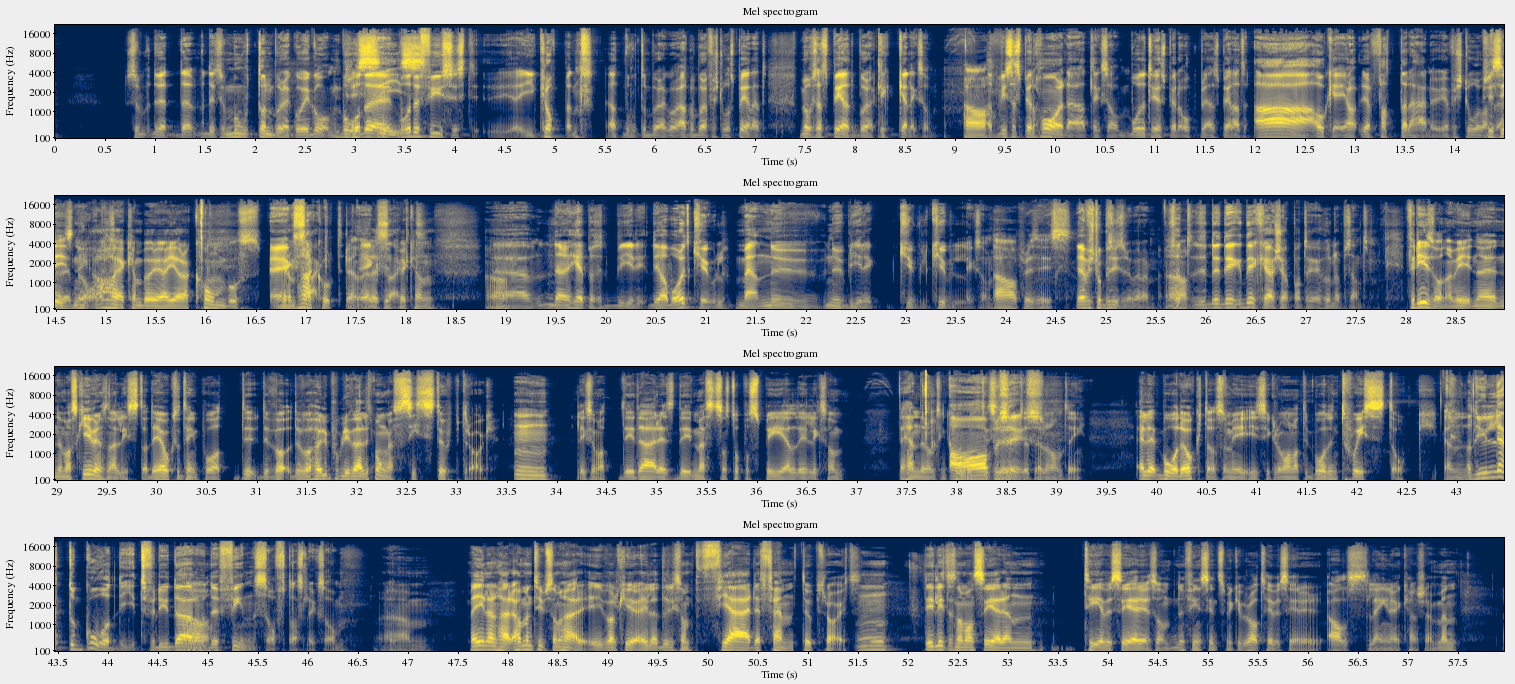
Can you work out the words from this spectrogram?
så du vet, det, liksom motorn börjar gå igång, både, Precis. både fysiskt i kroppen, att motorn börjar gå, att man börjar förstå spelet, men också att spelet börjar klicka liksom. Ja, Att vissa spel har det där att liksom, både tv-spel och brädspel, att ah, okej jag, jag fattar det här nu, jag förstår vad precis. det här Nu, är bra. ah, jag kan börja göra kombos med de här Exakt, korten. Eller typ exakt. jag kan, ja. Eh, när det helt plötsligt blir, det har varit kul, men nu, nu blir det kul, kul liksom. ja precis. Jag förstår precis vad du menar. Så Ja. att det, det, det kan jag köpa till 100%. För det är ju så, när, vi, när, när man skriver en sån här lista, det har jag också tänkt på att det, det, var, det var, höll på att bli väldigt många sista uppdrag. Mm. Liksom att det är där det, det är mest som står på spel, det är liksom, det händer någonting Ja, coolt i slutet precis. eller någonting. Eller både och då, som i, i Mana, att det är både en twist och en... Ja, det är ju lätt att gå dit, för det är ju där Ja. det finns oftast liksom. Ehm, Men jag gillar den här, ja men typ som här i Valkyria, jag gillar det är liksom fjärde, femte uppdraget. mm. Det är lite som när man ser en tv-serie som, nu finns det inte så mycket bra tv-serier alls längre kanske, men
